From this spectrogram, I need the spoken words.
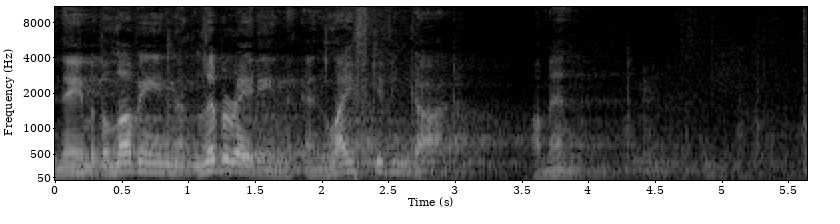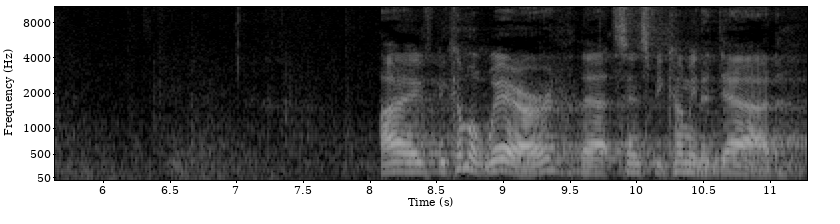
The name of the loving, liberating, and life giving God. Amen. I've become aware that since becoming a dad,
